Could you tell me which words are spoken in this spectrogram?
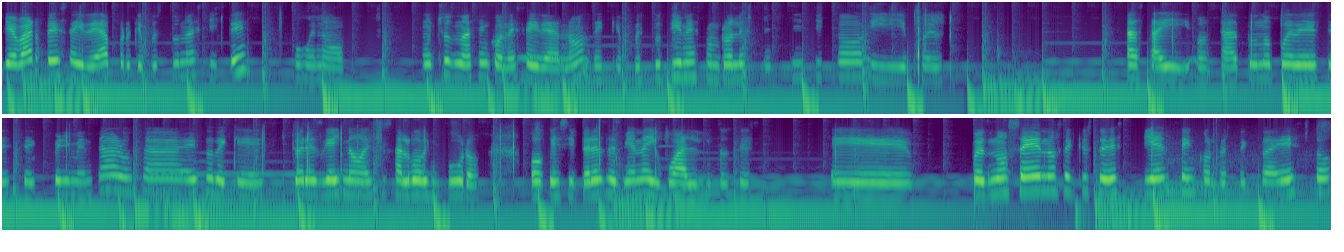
llevarte esa idea porque pues tú naciste, o bueno, muchos nacen con esa idea, ¿no? De que pues tú tienes un rol específico y pues hasta ahí, o sea, tú no puedes este, experimentar, o sea, eso de que si tú eres gay, no, eso es algo impuro, o que si tú eres lesbiana, igual, entonces, eh, pues no sé, no sé qué ustedes piensen con respecto a esto.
